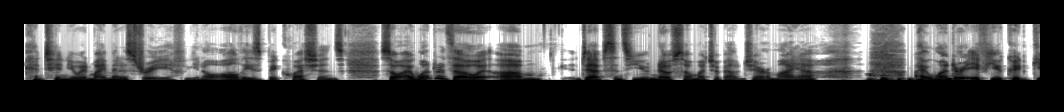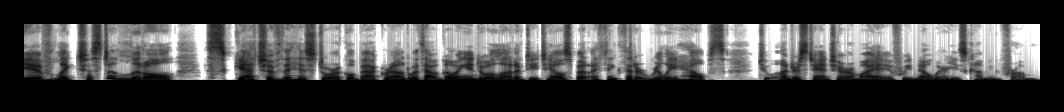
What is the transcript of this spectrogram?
continue in my ministry? You know, all these big questions. So I wonder, though, um, Deb, since you know so much about Jeremiah, I wonder if you could give like just a little sketch of the historical background without going into a lot of details. But I think that it really helps to understand Jeremiah if we know where he's coming from.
